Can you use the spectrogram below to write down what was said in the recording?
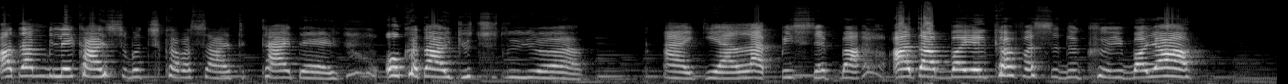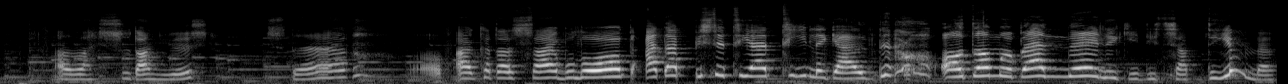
Adam bile karşıma çıkamaz artık kardeş. O kadar güçlüyüm. Haydi Allah bizim bak. Adam bayın kafasını kıymaya. Allah şuradan yüz. İşte. Arkadaşlar blok adam bize TNT ile geldi. Adamı ben neyle gideceğim değil mi?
